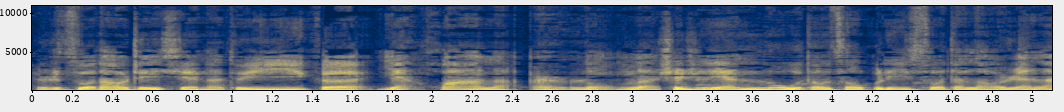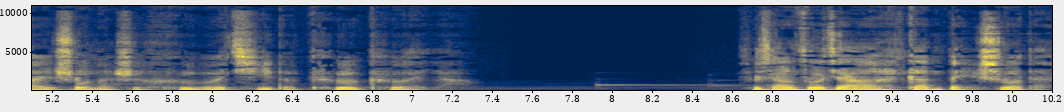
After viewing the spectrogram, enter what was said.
可是做到这些呢？对于一个眼花了、耳聋了，甚至连路都走不利索的老人来说呢，是何其的苛刻呀！就像作家甘北说的：“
